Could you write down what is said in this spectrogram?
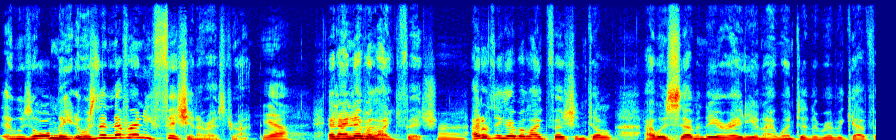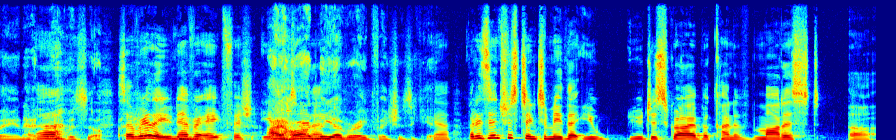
it was all meat. It was never any fish in a restaurant, Yeah. And I never liked fish. I don't think I ever liked fish until I was seventy or eighty, and I went to the River Cafe and had boba. So So really, you never ate fish. I hardly ever ate fish as a kid. Yeah, but it's interesting to me that you you describe a kind of modest uh,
